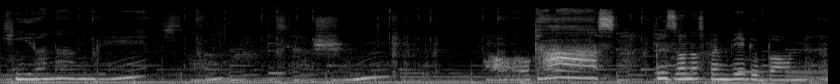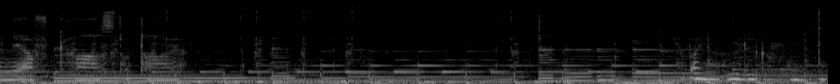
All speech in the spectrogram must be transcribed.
Hier lang gehen. So, sehr schön. Oh, Gras! Besonders beim Wegebauen nervt Gras total. Ich habe eine Höhle gefunden.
